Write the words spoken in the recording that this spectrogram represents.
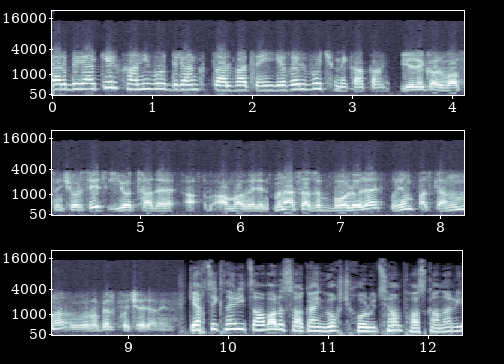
տարբերակել, քանի որ դրանք ծալված են եղել ոչ մեկական։ 364-ից 7 հատը անվավել են։ Մնացածը բոլորը ուրեմն պատկանում է Ռոբերտ Քոչարյանին։ Կեղծիքների ծավալը սակայն ողջ խորությամբ հասկանալի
